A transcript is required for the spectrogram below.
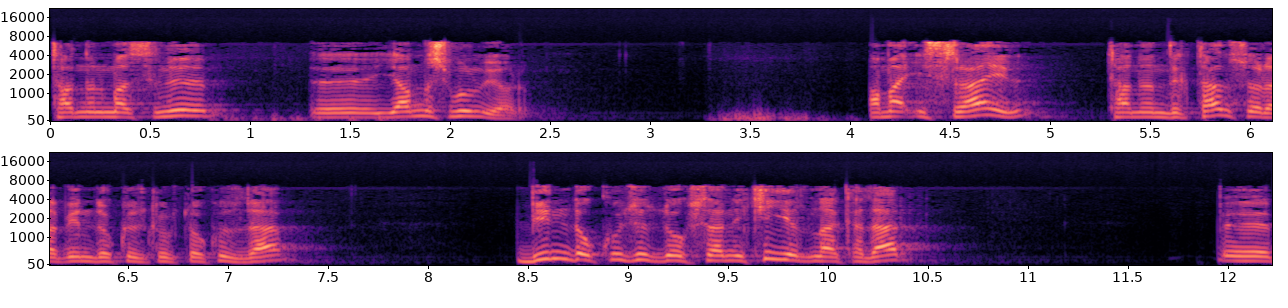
tanınmasını e, yanlış bulmuyorum. Ama İsrail tanındıktan sonra 1949'da 1992 yılına kadar e,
